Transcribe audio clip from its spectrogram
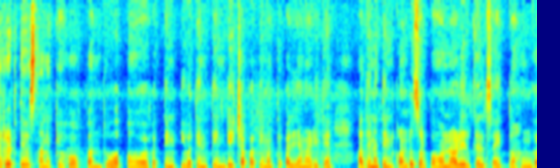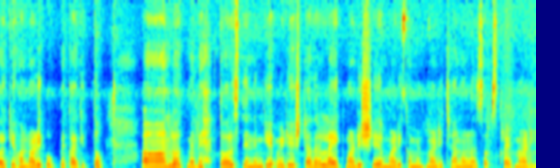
ಎರಡು ದೇವಸ್ಥಾನಕ್ಕೆ ಹೋಗಿ ಬಂದು ಇವತ್ತಿನ ಇವತ್ತಿನ ತಿಂಡಿ, ಚಪಾತಿ ಮತ್ತು ಪಲ್ಯ ಮಾಡಿದ್ದೆ. ಅದನ್ನು ತಿಂದ್ಕೊಂಡು ಸ್ವಲ್ಪ ಹೊನ್ನಾಳಿಲಿ ಕೆಲಸ ಇತ್ತು. ಹಾಗಾಗಿ ಹೊನ್ನಾಳಿಗೆ ಹೋಗಬೇಕಾಗಿತ್ತು. ಅಲ್ಲಿ ಹೋದ್ಮೇಲೆ ತೋರಿಸ್ತೀನಿ ನಿಮಗೆ. ವಿಡಿಯೋ ಇಷ್ಟ ಆದರೆ ಲೈಕ್ ಮಾಡಿ, ಶೇರ್ ಮಾಡಿ, ಕಮೆಂಟ್ ಮಾಡಿ, ಚಾನಲ್ನ ಸಬ್ಸ್ಕ್ರೈಬ್ ಮಾಡಿ.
